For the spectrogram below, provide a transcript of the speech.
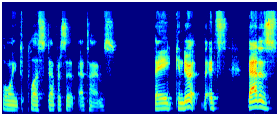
point plus deficit at times, they can do it. It's that is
